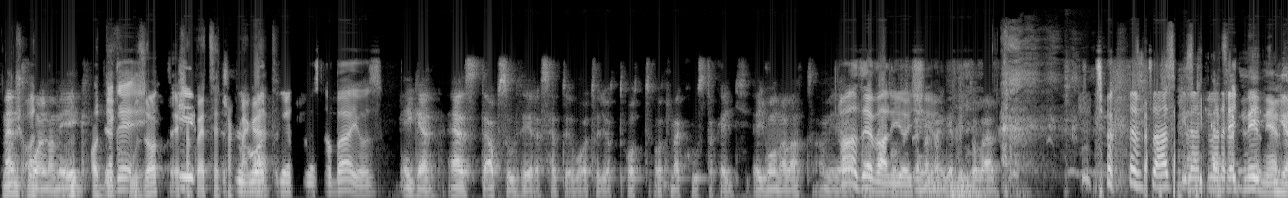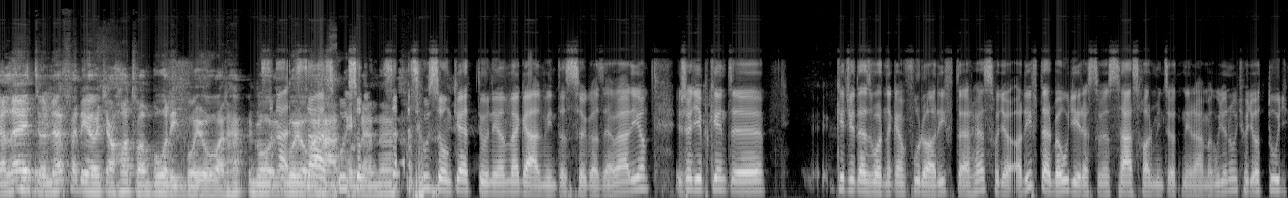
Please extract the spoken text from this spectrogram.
Ment volna még. Addig de húzott, és akkor egyszer csak megállt. Volt, hogy szabályoz? Igen, ez abszolút érezhető volt, hogy ott, ott, ott meghúztak egy, egy vonalat, ami az Evalia is nem engedi tovább. Csak nem 191 nél. Igen, lejtől lefelé, hogyha 60 bólik golyó van, golyó van 122-nél megáll, mint a szög az Evalia. És egyébként kicsit ez volt nekem fura a Rifterhez, hogy a Rifterben úgy éreztem, hogy a 135-nél áll meg ugyanúgy, hogy ott úgy,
